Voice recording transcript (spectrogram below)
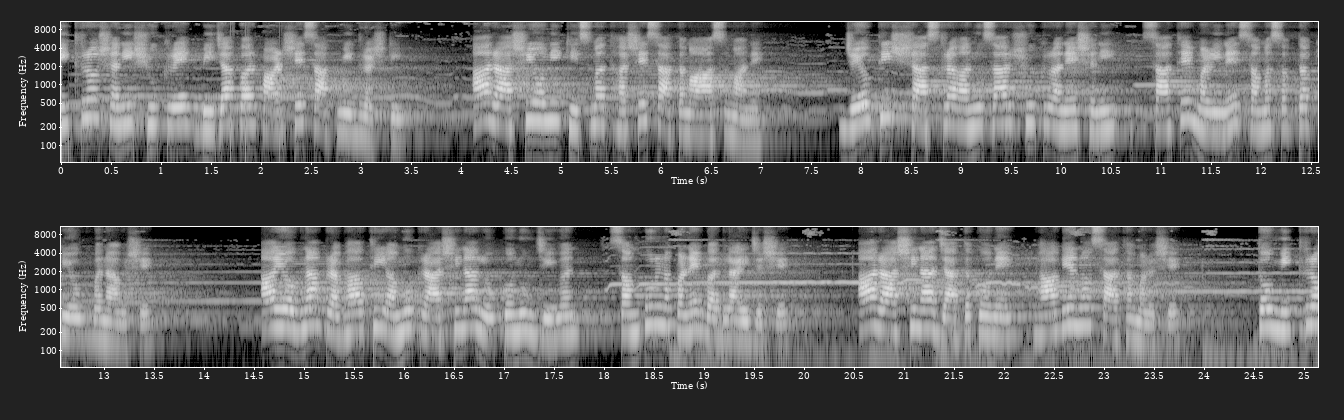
મિત્રો શનિ શુક્રે બીજા પર પાડશે સાતમી દ્રષ્ટિ. આ રાશિઓની કિસ્મત હશે સાતમા આસમાને. જ્યોતિષ શાસ્ત્ર અનુસાર શુક્ર અને શનિ સાથે મળીને સમસપ્તક યોગ બનાવશે. આ યોગના પ્રભાવથી અમુક રાશિના લોકોનું જીવન સંપૂર્ણપણે બદલાઈ જશે. આ રાશિના જાતકોને ભાગ્યનો સાથ મળશે. તો મિત્રો,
